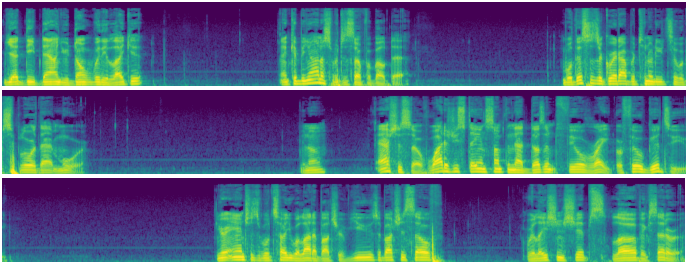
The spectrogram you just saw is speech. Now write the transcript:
yet deep down you don't really like it, and can be honest with yourself about that, well, this is a great opportunity to explore that more. You know? Ask yourself, why did you stay in something that doesn't feel right or feel good to you? Your answers will tell you a lot about your views about yourself, relationships, love, etc.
